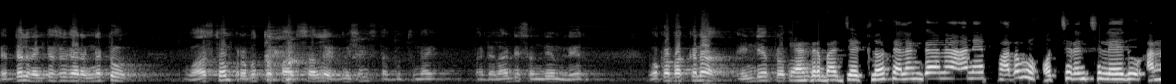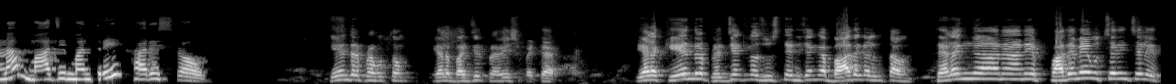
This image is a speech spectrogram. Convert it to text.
పెద్దలు వెంకటేశ్వర గారు అన్నట్టు వాస్తవం ప్రభుత్వ పాఠశాలలో అడ్మిషన్స్ తగ్గుతున్నాయి. అంటే ఎలాంటి సందేహం లేదు. ఒక పక్కన ఎన్డీఏ ప్రభుత్వం కేంద్ర బడ్జెట్లో తెలంగాణ అనే పదం ఉచ్చరించలేదు అన్న మాజీ మంత్రి హరీష్ రావు. కేంద్ర ప్రభుత్వం ఇవాళ బడ్జెట్ ప్రవేశపెట్టారు. ఇవాళ కేంద్ర బడ్జెట్లో చూస్తే నిజంగా బాధ కలుగుతా ఉంది. తెలంగాణ అనే పదమే ఉచ్చరించలేదు.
